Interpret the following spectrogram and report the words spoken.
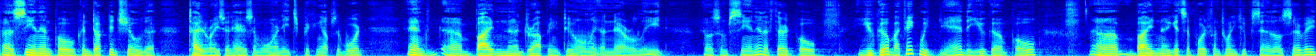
A CNN poll conducted showed a title race with Harris and Warren each picking up support, and uh, Biden uh, dropping to only a narrow lead. That was from CNN. A third poll, YouGov. I think we had the YouGov poll. Uh, Biden gets support from 22% of those surveyed,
